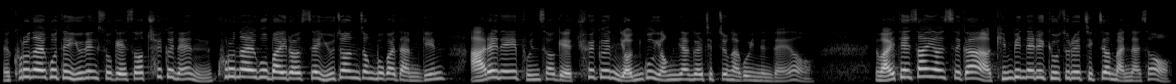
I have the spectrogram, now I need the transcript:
네, 코로나19 대유행 속에서 최근엔 코로나19 바이러스의 유전 정보가 담긴 RNA 분석에 최근 연구 역량을 집중하고 있는데요. YTN 사이언스가 김빈내리 교수를 직접 만나서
